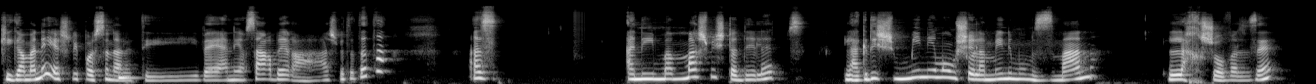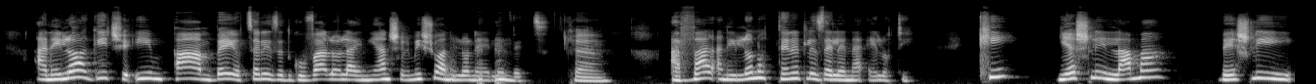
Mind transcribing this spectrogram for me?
כי גם אני יש לי פרסונליטי ואני עושה הרבה רעש וטטטה. אז אני ממש משתדלת להקדיש מינימום של המינימום זמן לחשוב על זה. אני לא אגיד שאם פעם ב יוצא לי איזה תגובה לא לעניין של מישהו אני לא נעלבת. כן. אבל אני לא נותנת לזה לנהל אותי. כי יש לי למה ויש לי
